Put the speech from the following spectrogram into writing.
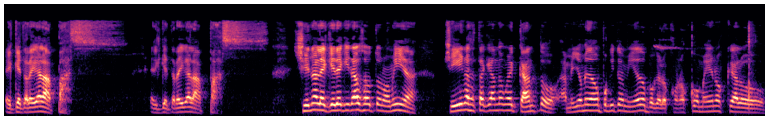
el que traiga la paz. El que traiga la paz. China le quiere quitar su autonomía. China se está quedando con el canto. A mí yo me da un poquito de miedo porque los conozco menos que a los.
